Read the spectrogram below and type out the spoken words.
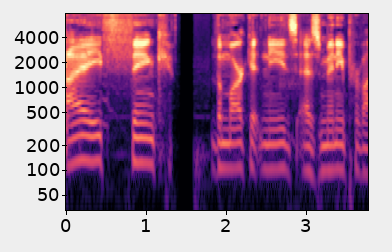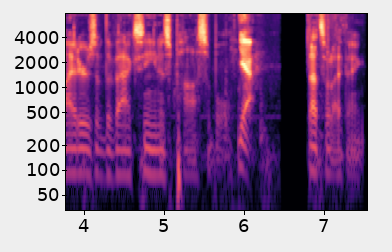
I think the market needs as many providers of the vaccine as possible. Yeah. That's what I think.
